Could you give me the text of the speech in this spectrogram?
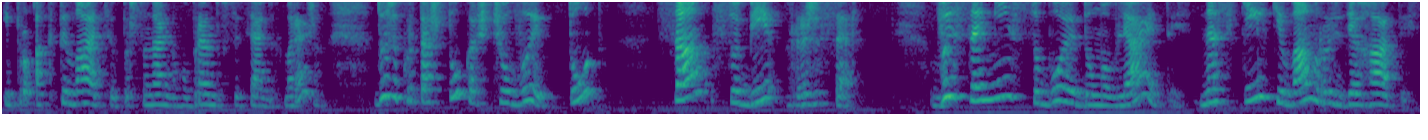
і про активацію персонального бренду в соціальних мережах, дуже крута штука, що ви тут сам собі режисер. Ви самі з собою домовляєтесь, наскільки вам роздягатись.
